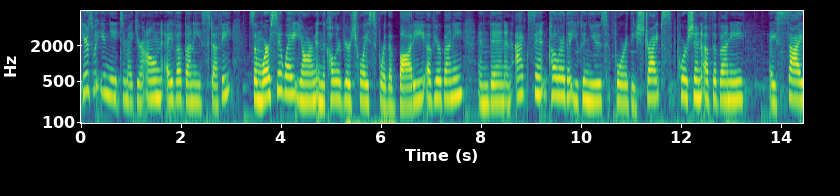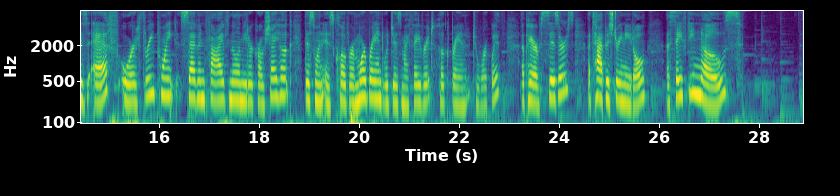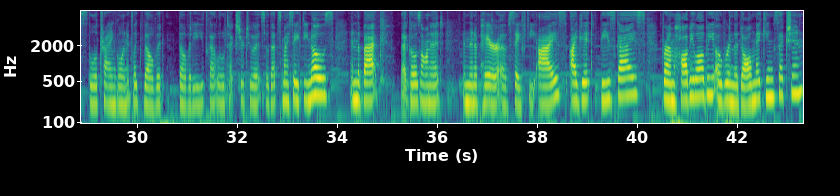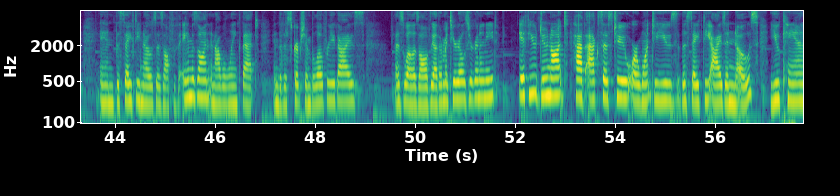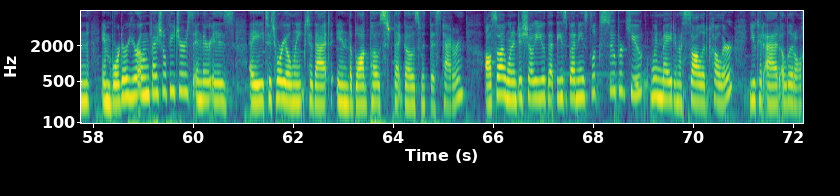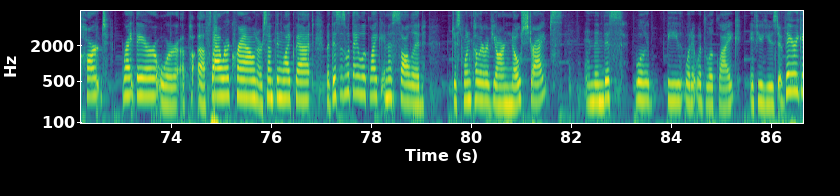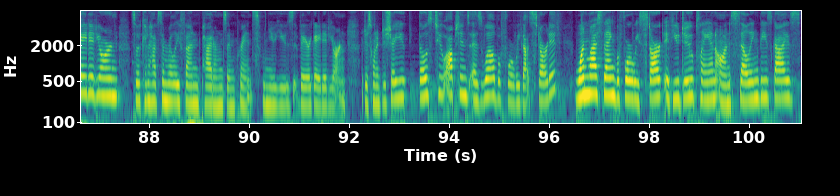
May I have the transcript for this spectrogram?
Here's what you need to make your own Ava Bunny stuffy. Some worsted weight yarn in the color of your choice for the body of your bunny, and then an accent color that you can use for the stripes portion of the bunny, a size F or 3.75 millimeter crochet hook. This one is Clover Amour brand, which is my favorite hook brand to work with. A pair of scissors, a tapestry needle, a safety nose, this little triangle and it's like velvet, velvety. It's got a little texture to it. So that's my safety nose in the back that goes on it and then a pair of safety eyes. I get these guys from Hobby Lobby over in the doll making section, and the safety nose is off of Amazon, and I will link that in the description below for you guys, as well as all of the other materials you're gonna need. If you do not have access to or want to use the safety eyes and nose, you can embroider your own facial features, and there is a tutorial link to that in the blog post that goes with this pattern. Also, I wanted to show you that these bunnies look super cute when made in a solid color. You could add a little heart right there or a, a, flower crown or something like that. But this is what they look like in a solid, just one color of yarn, no stripes. And then this will be what it would look like if you used a variegated yarn so it can have some really fun patterns and prints when you use variegated yarn. I just wanted to show you those two options as well before we got started. One last thing before we start, if you do plan on selling these guys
